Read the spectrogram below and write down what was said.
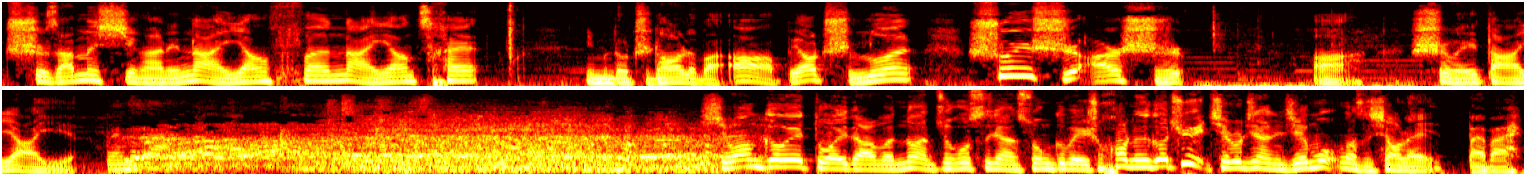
吃咱们西安的哪一样饭，哪一样菜，你们都知道了吧？啊，不要吃乱，顺时而食，啊，是为大雅也。希望各位多一点温暖。最后时间送各位一首好听的歌曲，结束今天的节目。我是小雷，拜拜。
